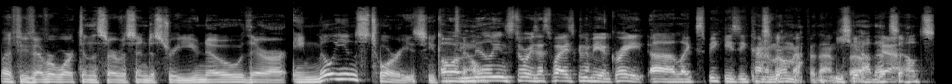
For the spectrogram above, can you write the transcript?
If you've ever worked in the service industry, you know there are a million stories you can Oh, a tell. million stories. That's why it's going to be a great, uh, like, speakeasy kind of moment for them. So, yeah, that sounds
